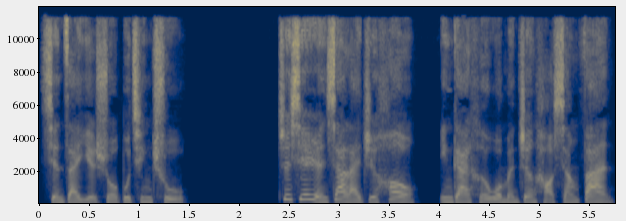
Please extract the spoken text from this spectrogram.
现在也说不清楚。这些人下来之后，应该和我们正好相反。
